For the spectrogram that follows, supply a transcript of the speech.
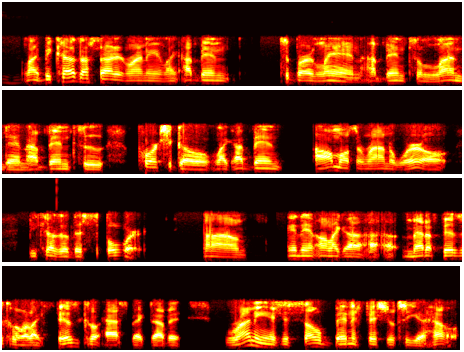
Mm-hmm. Like because I started running, like I've been to Berlin, I've been to London, I've been to Portugal, like I've been almost around the world because of this sport. Um, and then on like a, a metaphysical or like physical aspect of it, running is just so beneficial to your health,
